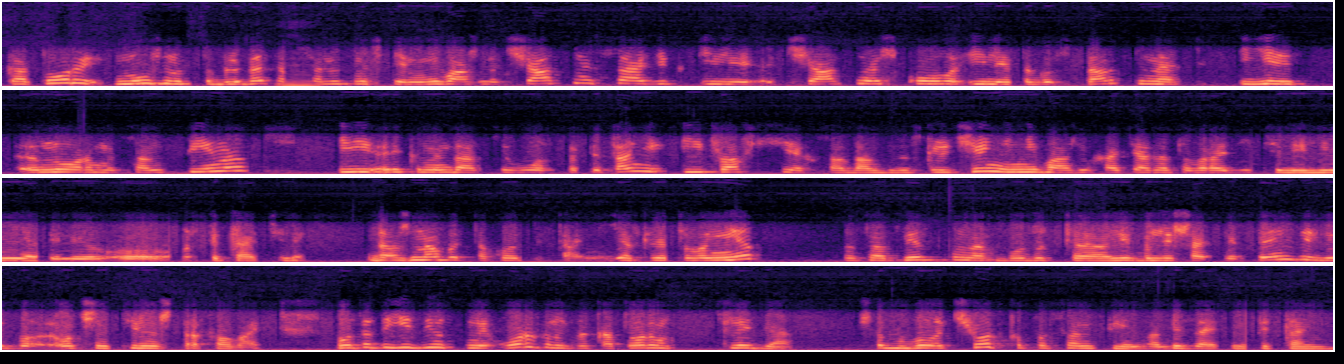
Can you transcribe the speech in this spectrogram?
который нужно соблюдать абсолютно всем. Неважно, частный садик или частная школа, или это государственная. Есть э, нормы Санпина и рекомендации ВОЗ по питанию, и во всех садах без исключения, неважно, хотят этого родители или нет, или э, воспитатели, должна быть такое питание. Если этого нет, то, соответственно, будут э, либо лишать лицензии, либо очень сильно штрафовать. Вот это единственный орган, за которым следят, чтобы было четко по Санпину обязательно питание.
